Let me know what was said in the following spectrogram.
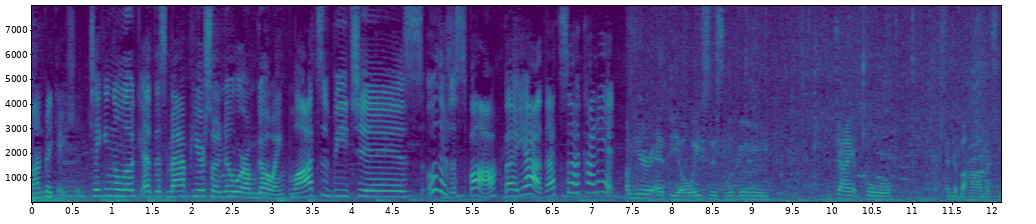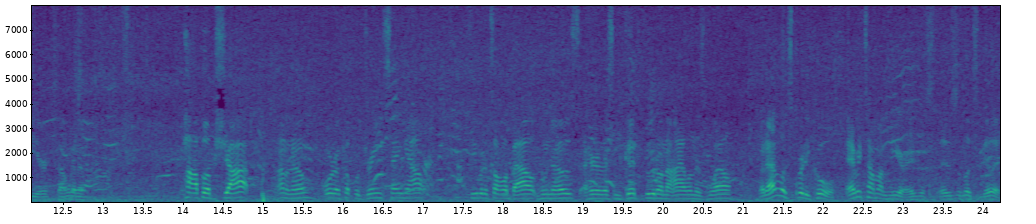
on vacation? Taking a look at this map here so I know where I'm going. Lots of beaches. Oh, there's a spa. But yeah, that's uh, kind of it. I'm here at the Oasis Lagoon, the giant pool in the Bahamas here. So I'm gonna pop up shop. I don't know, order a couple drinks, hang out, see what it's all about. Who knows? I hear there's some good food on the island as well. But that looks pretty cool. Every time I'm here, it just, it just looks good.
